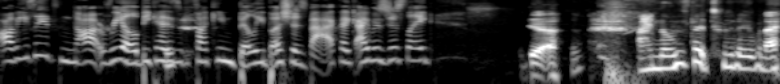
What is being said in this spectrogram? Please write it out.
obviously it's not real because fucking billy bush is back like i was just like Yeah, I noticed that too today when I.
